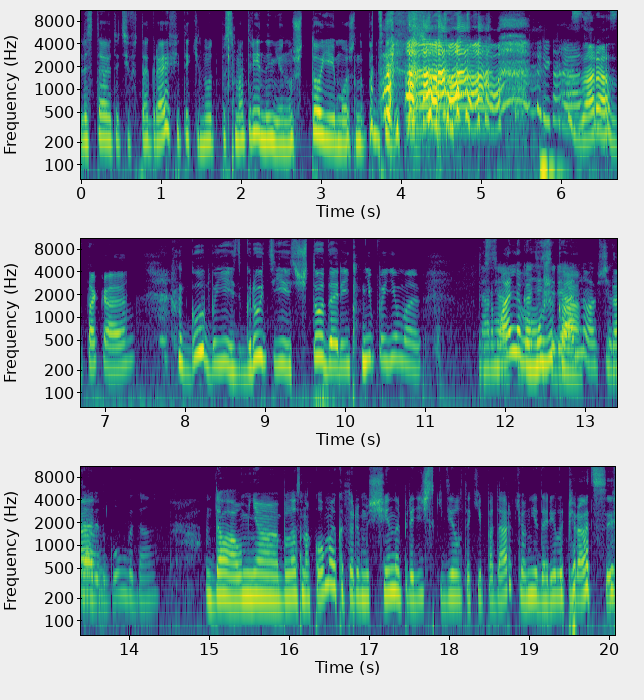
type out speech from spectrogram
листают эти фотографии, такие, ну вот посмотри на нее, ну что ей можно подарить? Зараза такая. Губы есть, грудь есть, что дарить, не понимаю. Нормального мужика. реально вообще Да. дарят губы, да? Да, у меня была знакомая, который мужчина периодически делал такие подарки, он ей дарил операции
